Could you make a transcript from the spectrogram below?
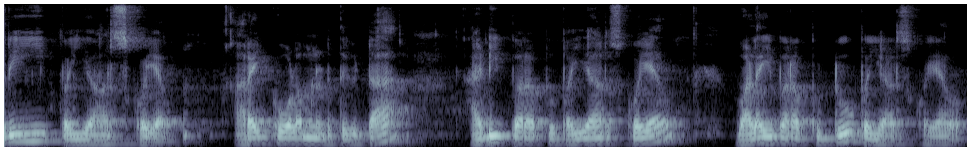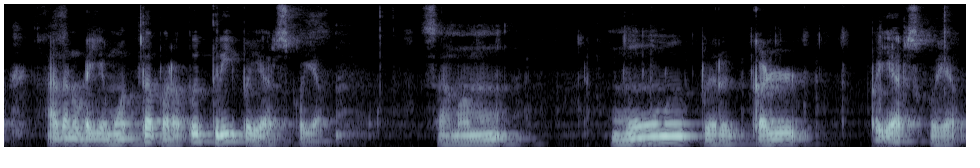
த்ரீ பையார் ஸ்கொயர். அரைக்கோளம்னு எடுத்துக்கிட்டால் அடிப்பரப்பு பையார் ஸ்கொயர் வலைபரப்பு டூ பையார் ஸ்கொயர். அதனுடைய மொத்த பரப்பு த்ரீ பையார் ஸ்கொயர். சமம். மூணு பெருக்கள் பையார் ஸ்கொயர்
